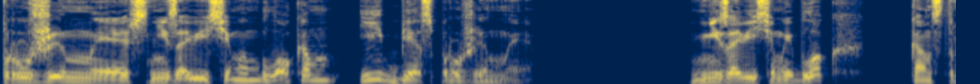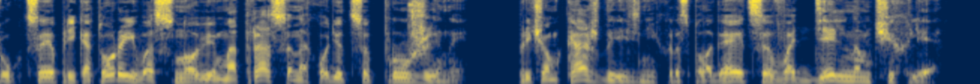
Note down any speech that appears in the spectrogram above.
Пружинные с независимым блоком и беспружинные. Независимый блок — конструкция, при которой в основе матраса находятся пружины, причем каждая из них располагается в отдельном чехле —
